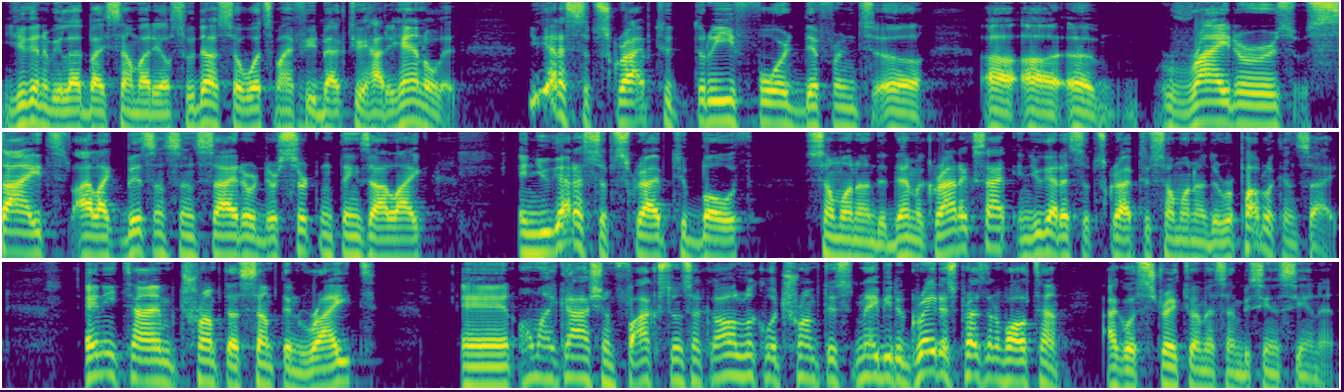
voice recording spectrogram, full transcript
you're going to be led by somebody else who does. So what's my mm-hmm. feedback to you? How do you handle it? You got to subscribe to three, four different uh, uh, uh, uh, writers, sites. I like Business Insider. There's certain things I like. And you got to subscribe to both someone on the Democratic side and you got to subscribe to someone on the Republican side anytime Trump does something right, and oh my gosh, and Fox News like, oh look what Trump is, maybe the greatest president of all time. I go straight to MSNBC and CNN.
